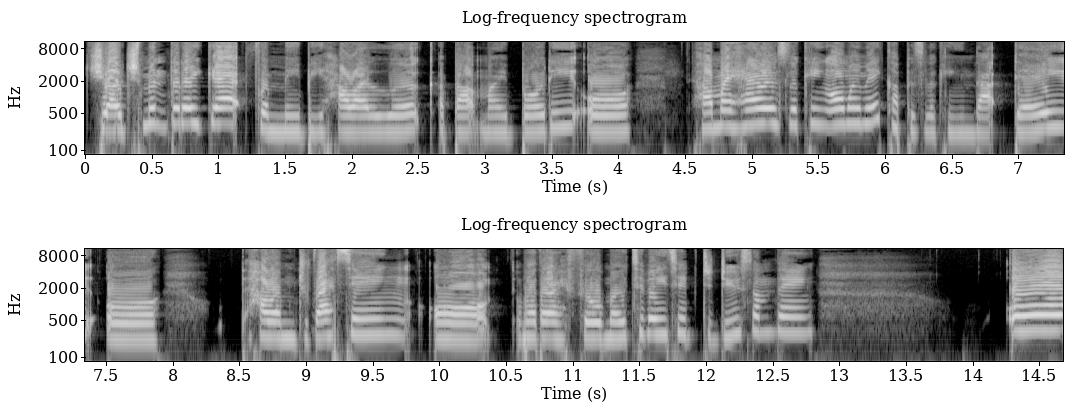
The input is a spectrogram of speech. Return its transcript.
judgment that I get from maybe how I look about my body or how my hair is looking or my makeup is looking that day or how I'm dressing or whether I feel motivated to do something or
